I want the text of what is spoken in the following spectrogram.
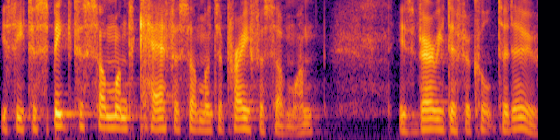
You see, to speak to someone, to care for someone, to pray for someone is very difficult to do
